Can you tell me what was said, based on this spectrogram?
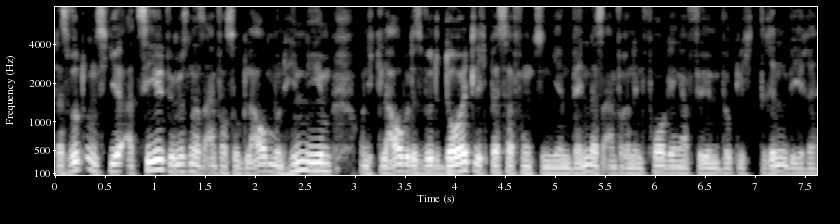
Das wird uns hier erzählt. Wir müssen das einfach so glauben und hinnehmen. Und ich glaube, das würde deutlich besser funktionieren, wenn das einfach in den Vorgängerfilmen wirklich drin wäre.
